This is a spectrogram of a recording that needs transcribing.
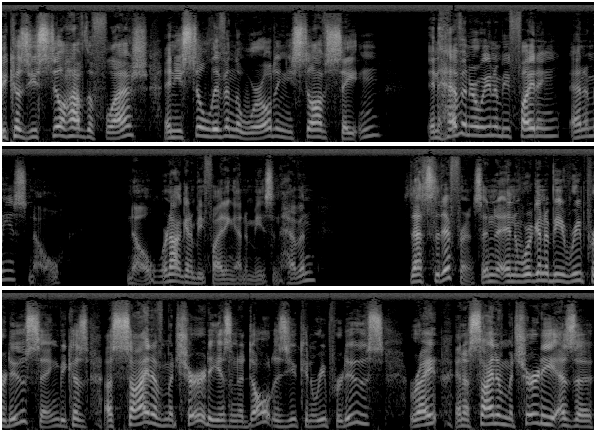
because you still have the flesh and you still live in the world and you still have Satan. In heaven, are we going to be fighting enemies? No. No, we're not going to be fighting enemies in heaven. That's the difference. And, and we're going to be reproducing because a sign of maturity as an adult is you can reproduce, right? And a sign of maturity as a,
